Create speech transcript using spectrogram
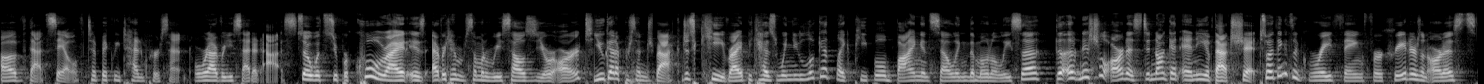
of that sale, typically 10% or whatever you set it as. So, what's super cool, right, is every time someone resells your art, you get a percentage back. Just key, right? Because when you look at like people buying and selling the Mona Lisa, the initial artist did not get any of that shit. So, I think it's a great thing for creators and artists artists,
